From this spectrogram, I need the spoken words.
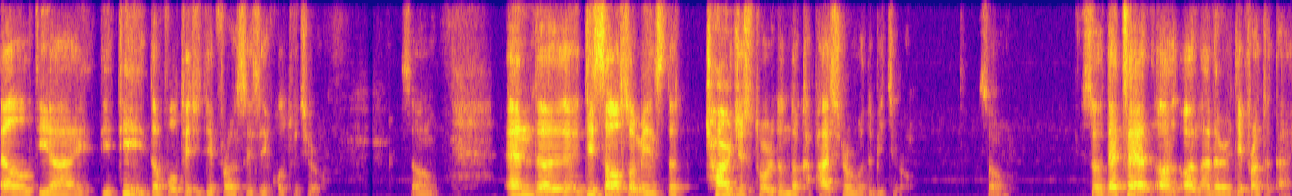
L di dt, the voltage difference is equal to zero. So, and uh, this also means the charge stored on the capacitor would be zero. So, so that's at another different time.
